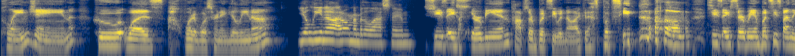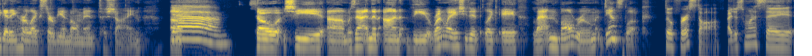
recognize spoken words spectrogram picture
Plane Jane, who was oh, what was her name? Jelena. Jelena, I don't remember the last name. She's a Serbian pop star. Butsi would know. I could ask Butsi. um, she's a Serbian. Butsi's finally getting her like Serbian moment to shine. Uh, Yeah. So she um, was that, and then on the runway, she did like a Latin ballroom dance look. So first off, I just want to say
